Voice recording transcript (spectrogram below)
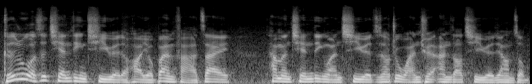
可是如果是签订契约的话，有办法在他们签订完契约之后就完全按照契约这样走吗？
